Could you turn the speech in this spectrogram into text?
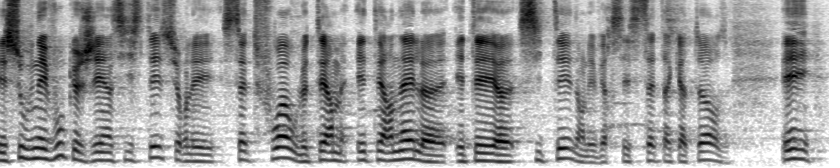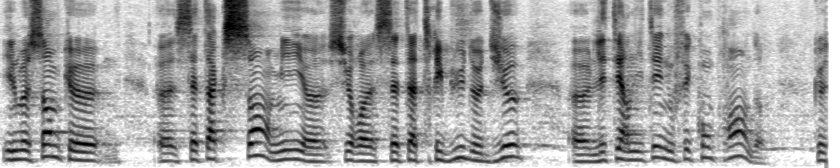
Et souvenez-vous que j'ai insisté sur les sept fois où le terme éternel était euh, cité dans les versets 7 à 14. Et il me semble que euh, cet accent mis euh, sur euh, cet attribut de Dieu, l'éternité, nous fait comprendre que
